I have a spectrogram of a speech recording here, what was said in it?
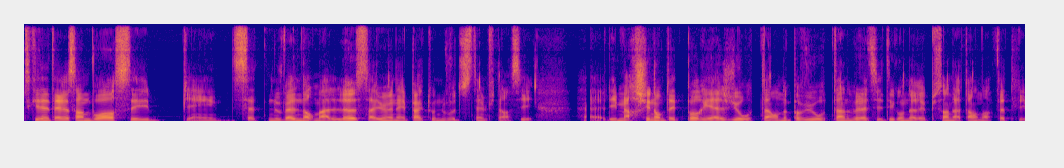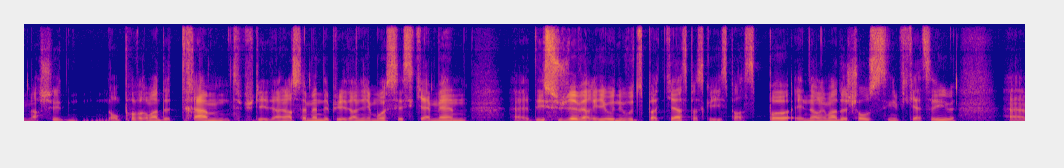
ce qui est intéressant de voir, c'est bien cette nouvelle normale-là, ça a eu un impact au niveau du système financier. Euh, les marchés n'ont peut-être pas réagi autant. On n'a pas vu autant de volatilité qu'on aurait pu s'en attendre. En fait, les marchés n'ont pas vraiment de trame depuis les dernières semaines, depuis les derniers mois. C'est ce qui amène euh, des sujets variés au niveau du podcast parce qu'il ne se passe pas énormément de choses significatives. Euh,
